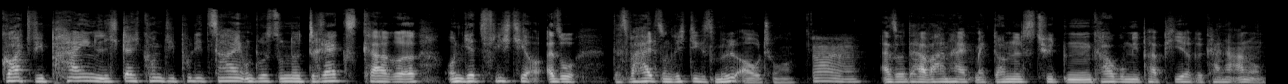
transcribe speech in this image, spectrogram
Gott, wie peinlich, gleich kommt die Polizei und du hast so eine Dreckskarre und jetzt fliegt hier, also das war halt so ein richtiges Müllauto. Ah. Also da waren halt McDonalds-Tüten, Kaugummipapiere, keine Ahnung.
